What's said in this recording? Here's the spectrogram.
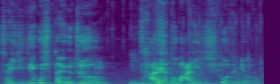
제가 이기고 싶다 요즘. 잘해도 많이 지거든요 여러분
